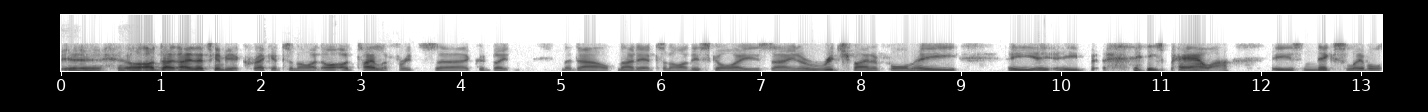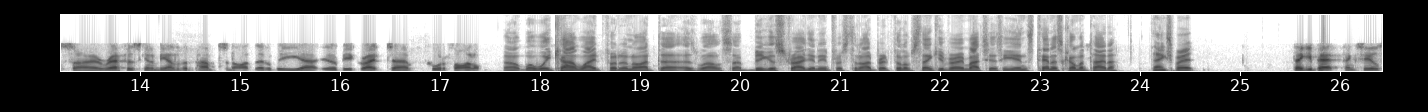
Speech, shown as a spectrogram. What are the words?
Yeah, I don't, hey, that's going to be a cracker tonight. I, Taylor Fritz uh, could beat Nadal, no doubt tonight. This guy is uh, in a rich vein of form. He, he, he, his power is next level. So Rafa's going to be under the pump tonight. That'll be uh, it'll be a great uh, quarter final. Uh, well, we can't wait for tonight uh, as well. So big Australian interest tonight. Brett Phillips, thank you very much. SEN's, tennis commentator. Thanks, Brett. Thank you, Pat. Thanks, Heels.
